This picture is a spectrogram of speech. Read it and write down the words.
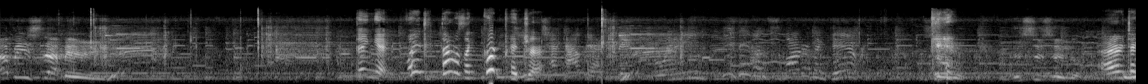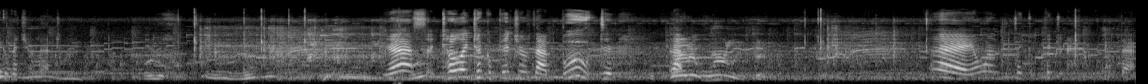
Happy Snappy. was a good picture. I already took a picture of that. Yes, I totally took a picture of that boot. That... Hey, I wanted to take a picture of that.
